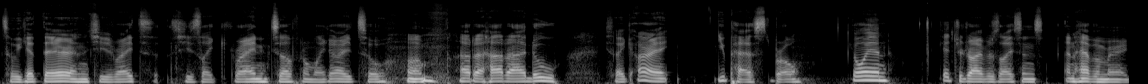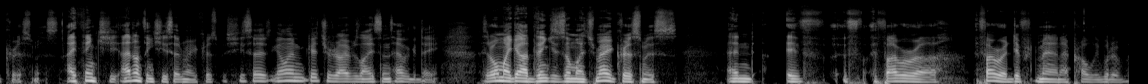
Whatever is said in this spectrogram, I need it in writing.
So we get there, and she writes. She's like writing stuff, and I'm like, all right. So um, how do how do I do? She's like, all right, you passed, bro. Go in, get your driver's license, and have a Merry Christmas. I think she, I don't think she said Merry Christmas. She says go in get your driver's license, have a good day. I said, oh my God, thank you so much. Merry Christmas. And if, if, if I were a, if I were a different man, I probably would have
